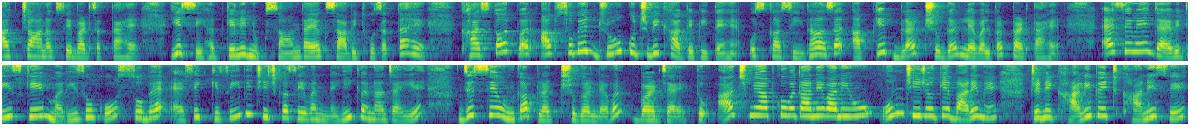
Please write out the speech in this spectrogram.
अचानक से बढ़ सकता है। ये सेहत के लिए नुकसानदायक साबित हो सकता है। खासतौर पर आप सुबह जो कुछ भी खाते पीते हैं, उसका सीधा असर आपके ब्लड शुगर लेवल पर पड़ता है। ऐसे में डायबिटीज़ के मरीजों को सुबह ऐसी किसी भी चीज़ का सेवन नहीं करना चाहिए, जिससे उनका ब्लड शुगर लेवल बढ़ जाए। तो आज मैं आपको बताने वाली हूँ उन चीज़ों के बारे में जिन्हें खाली पेट खाने से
